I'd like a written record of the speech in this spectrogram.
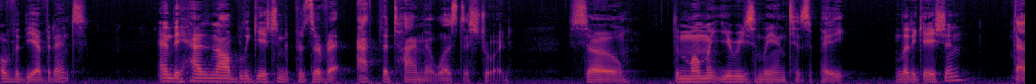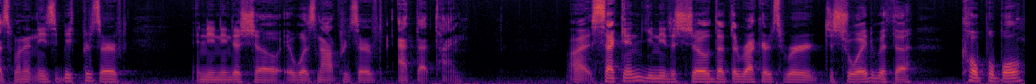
over the evidence and they had an obligation to preserve it at the time it was destroyed. So, the moment you reasonably anticipate litigation, that's when it needs to be preserved, and you need to show it was not preserved at that time. Uh, second, you need to show that the records were destroyed with a culpable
